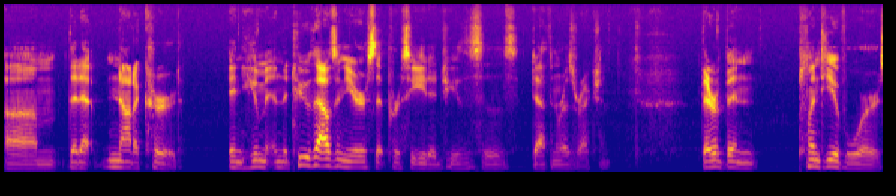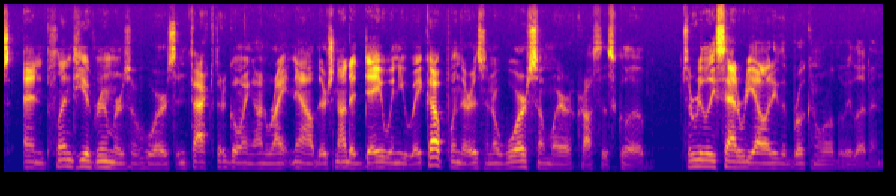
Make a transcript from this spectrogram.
um, that have not occurred in human in the two thousand years that preceded Jesus' death and resurrection. There have been plenty of wars and plenty of rumors of wars. In fact, they're going on right now. There's not a day when you wake up when there isn't a war somewhere across this globe. It's a really sad reality of the broken world that we live in.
